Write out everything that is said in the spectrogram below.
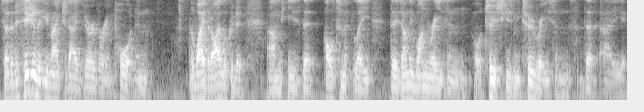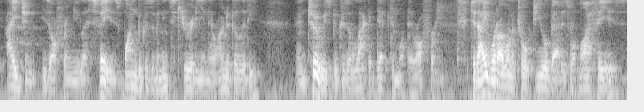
So the decision that you make today is very, very important. And the way that I look at it um, is that ultimately there's only one reason, or two, excuse me, two reasons that a agent is offering you less fees. One because of an insecurity in their own ability and two is because of lack of depth in what they're offering. Today, what I want to talk to you about is what my fee is,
